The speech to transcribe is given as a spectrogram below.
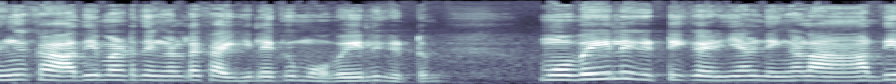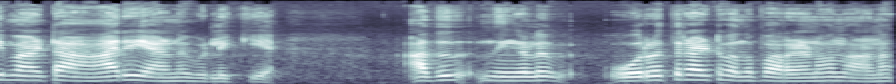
നിങ്ങൾക്ക് ആദ്യമായിട്ട് നിങ്ങളുടെ കയ്യിലേക്ക് മൊബൈൽ കിട്ടും. മൊബൈൽ കിട്ടിക്കഴിഞ്ഞാൽ നിങ്ങൾ ആദ്യമായിട്ട് ആരെയാണ് വിളിക്കുക? അത് നിങ്ങൾ ഓരോരുത്തരായിട്ട് വന്ന് പറയണമെന്നാണ്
